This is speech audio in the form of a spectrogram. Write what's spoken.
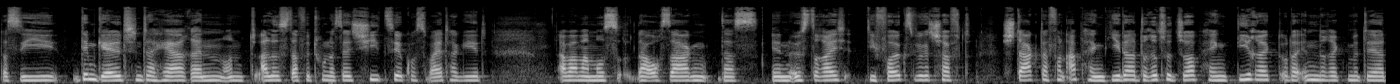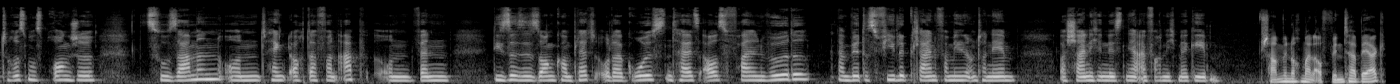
dass sie dem Geld hinterherrennen und alles dafür tun, dass der Skizirkus weitergeht. Aber man muss da auch sagen, dass in Österreich die Volkswirtschaft stark davon abhängt. Jeder dritte Job hängt direkt oder indirekt mit der Tourismusbranche zusammen und hängt auch davon ab. Und wenn diese Saison komplett oder größtenteils ausfallen würde, dann wird es viele kleine Familienunternehmen wahrscheinlich im nächsten Jahr einfach nicht mehr geben. Schauen wir nochmal auf Winterberg.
